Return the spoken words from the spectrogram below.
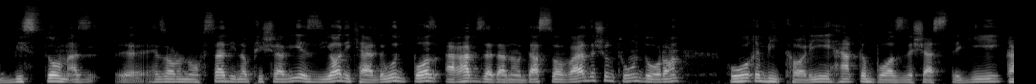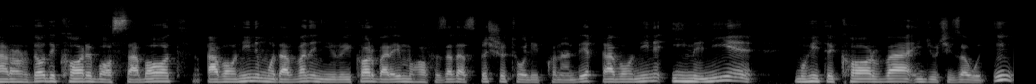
بیستم از 1900 اینا پیشروی زیادی کرده بود باز عقب زدن و دستاوردشون تو اون دوران حقوق بیکاری، حق بازنشستگی، قرارداد کار با ثبات، قوانین مدون نیروی کار برای محافظت از قشر تولید کننده، قوانین ایمنی محیط کار و اینجور چیزا بود. این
